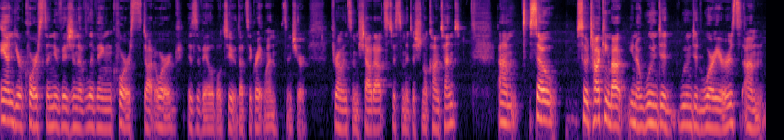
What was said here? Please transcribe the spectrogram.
and your course, the New Vision of Living course.org, is available too. That's a great one since you're throwing some shout outs to some additional content. Um, so, so talking about you know wounded wounded warriors, um,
